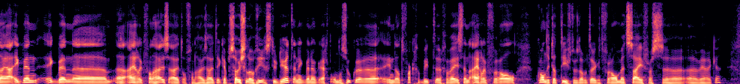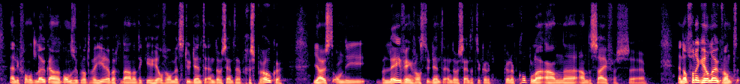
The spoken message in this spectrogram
Nou ja, ik ben, ik ben uh, uh, eigenlijk van huis uit, of van huis uit, ik heb sociologie gestudeerd en ik ben ook echt onderzoeker uh, in dat vakgebied geweest. En eigenlijk vooral kwantitatief, dus dat betekent vooral met cijfers werken. En ik vond het leuk aan het onderzoek wat we hier hebben gedaan, dat ik hier heel veel met studenten en docenten heb gesproken. Juist om die beleving van studenten en docenten te kunnen, kunnen koppelen aan, aan de cijfers. en dat vond ik heel leuk, want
